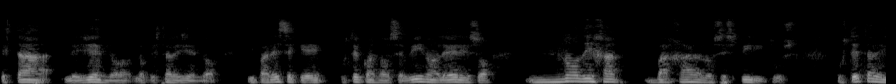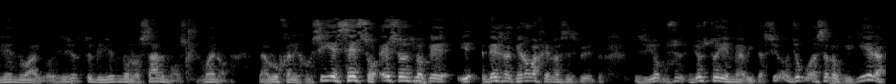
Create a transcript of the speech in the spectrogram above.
está leyendo lo que está leyendo y parece que usted cuando se vino a leer eso no deja bajar a los espíritus usted está leyendo algo. Dice, yo estoy leyendo los salmos. Bueno, la bruja le dijo, sí, es eso, eso es lo que deja que no bajen los espíritus. Dice, yo, estoy en mi habitación, yo puedo hacer lo que quiera.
